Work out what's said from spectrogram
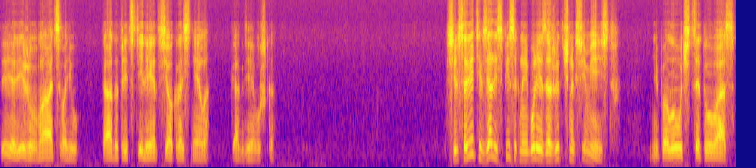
ты, я вижу, в мать свою. Та до тридцати лет все краснела, как девушка». В сельсовете взяли список наиболее зажиточных семейств. «Не получится это у вас»,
